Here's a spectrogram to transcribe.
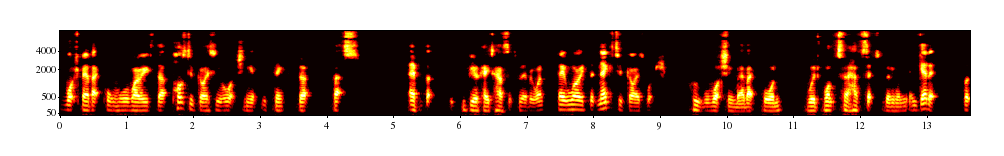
watch bareback porn were worried that positive guys who were watching it would think that that's that would be okay to have sex with everyone. They worried that negative guys watch who were watching bareback porn would want to have sex with anyone and get it. But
